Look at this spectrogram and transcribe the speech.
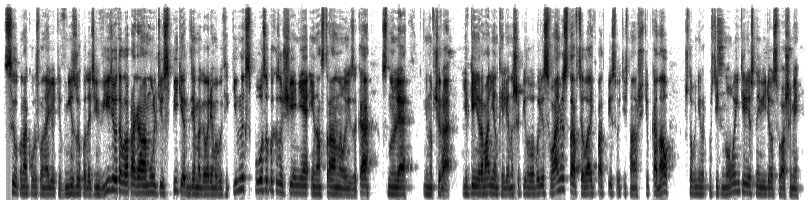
Ссылку на курс вы найдете внизу под этим видео. Это была программа «Мультиспикер», где мы говорим об эффективных способах изучения иностранного языка с нуля и на вчера. Евгений Романенко и Елена Шипилова были с вами. Ставьте лайк, подписывайтесь на наш YouTube-канал, чтобы не пропустить новые интересные видео с вашими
